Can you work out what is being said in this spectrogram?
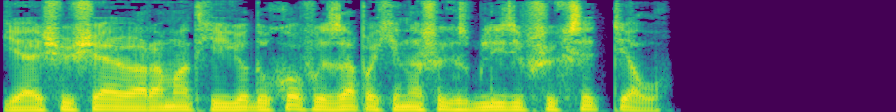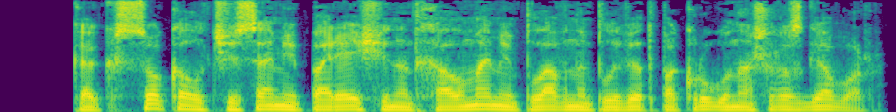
Я ощущаю аромат ее духов и запахи наших сблизившихся тел. Как сокол, часами парящий над холмами, плавно плывет по кругу наш разговор.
